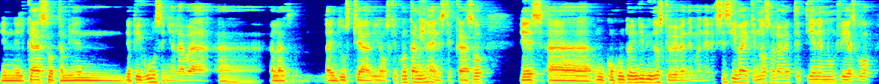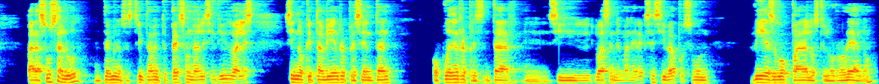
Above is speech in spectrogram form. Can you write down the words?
En el caso también de Pigou señalaba a, la, la, industria, digamos, que contamina. En este caso es a un conjunto de individuos que beben de manera excesiva y que no solamente tienen un riesgo para su salud, en términos estrictamente personales, individuales, sino que también representan o pueden representar, eh, si lo hacen de manera excesiva, pues un riesgo para los que lo rodean, ¿no?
